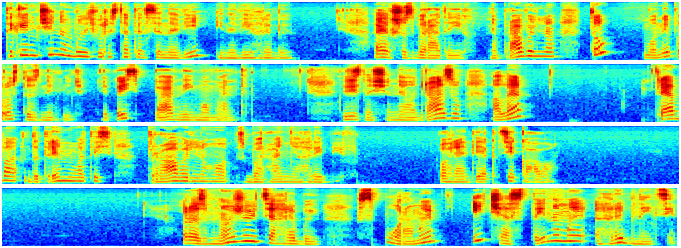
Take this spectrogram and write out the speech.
Таким чином будуть виростати все нові і нові гриби. А якщо збирати їх неправильно, то вони просто зникнуть в якийсь певний момент. Звісно, що не одразу, але треба дотримуватись правильного збирання грибів. Погляньте, як цікаво. Розмножуються гриби спорами і частинами грибниці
